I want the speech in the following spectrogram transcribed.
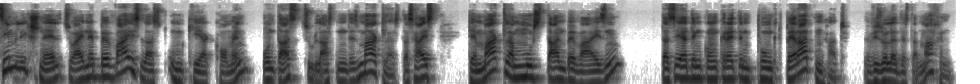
ziemlich schnell zu einer Beweislastumkehr kommen und das zu Lasten des Maklers. Das heißt, der Makler muss dann beweisen, dass er den konkreten Punkt beraten hat. Wie soll er das dann machen?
